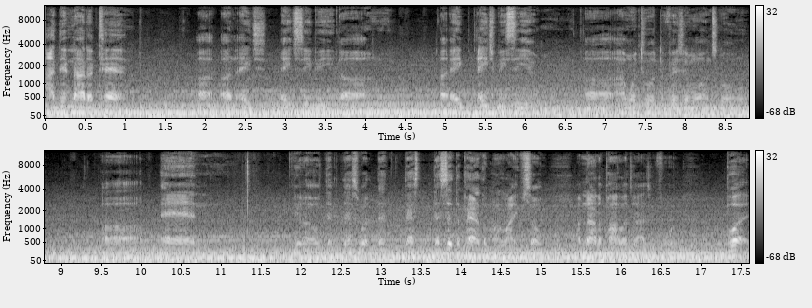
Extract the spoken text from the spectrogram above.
I did not attend uh, an H, HCB uh, a HBCU. Uh, I went to a Division One school, uh, and you know that, that's what that, that's that set the path of my life. So I'm not apologizing for it. But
